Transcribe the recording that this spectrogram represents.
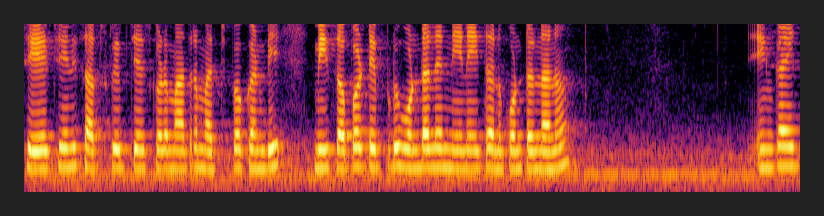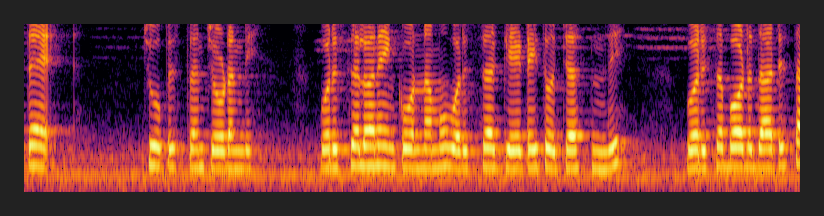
షేర్ చేయండి సబ్స్క్రైబ్ చేసుకోవడం మాత్రం మర్చిపోకండి. మీ సపోర్ట్ ఎప్పుడు ఉండాలని నేనైతే అనుకుంటున్నాను. ఇంకా అయితే చూపిస్తాను చూడండి. ఒరిస్సాలోనే ఇంకో ఉన్నాము. ఒరిస్సా గేట్ అయితే వచ్చేస్తుంది. ఒరిస్సా బోర్డర్ దాటిస్తే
